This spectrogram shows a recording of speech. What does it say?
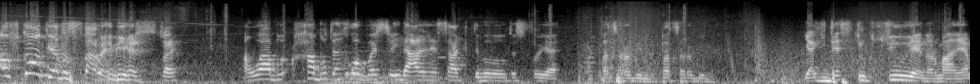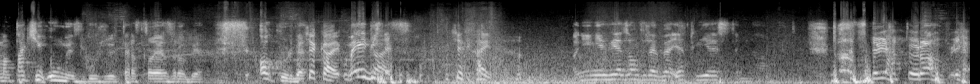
no skąd ja dostałem jeszcze? Ała, bo, aha, bo ten chłop jeszcze idealnie zaaktywował te swoje. Pa co robimy, pa co robimy. Ja ich destrukcjuję normalnie, ja mam taki umysł duży, teraz co ja zrobię. O kurde. Uciekaj, Maybe uciekaj. yes. Uciekaj! Oni nie wiedzą, że ja tu jestem nawet. Pa co ja tu robię.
